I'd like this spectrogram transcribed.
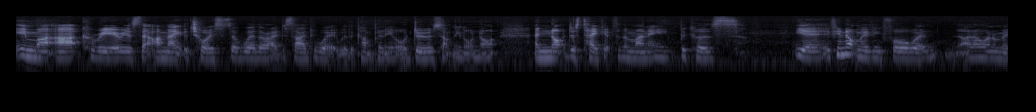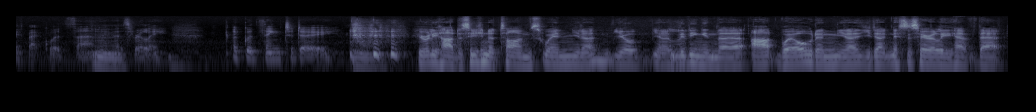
in my art career is that I make the choices of whether I decide to work with a company or do something or not, and not just take it for the money because, yeah, if you're not moving forward, I don't want to move backwards. I think mm. that's really a good thing to do. Mm. a really hard decision at times when you know you're you know living in the art world and you know you don't necessarily have that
